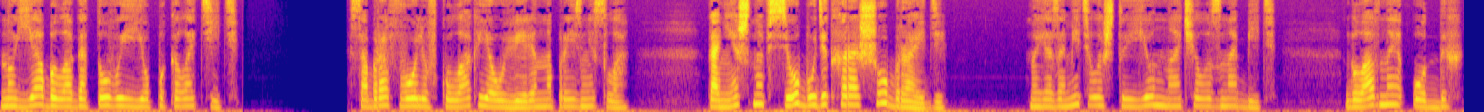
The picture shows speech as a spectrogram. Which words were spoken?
но я была готова ее поколотить. Собрав волю в кулак, я уверенно произнесла. «Конечно, все будет хорошо, Брайди но я заметила, что ее начало знобить. Главное — отдых.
